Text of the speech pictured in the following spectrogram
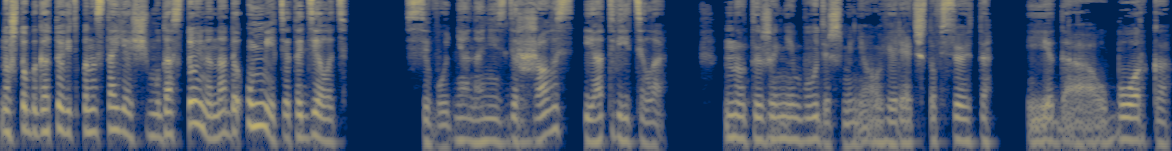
но чтобы готовить по-настоящему достойно, надо уметь это делать. Сегодня она не сдержалась и ответила: "Но ты же не будешь меня уверять, что все это еда, уборка,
